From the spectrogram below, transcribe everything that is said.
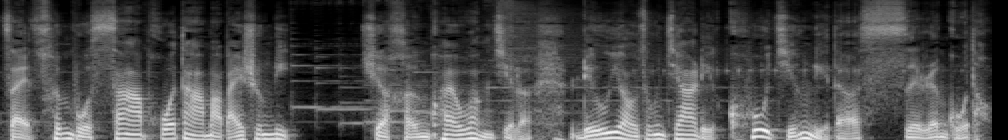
在村部撒泼大骂白胜利。却很快忘记了刘耀宗家里枯井里的死人骨头。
